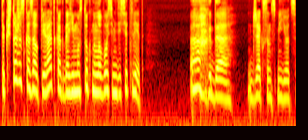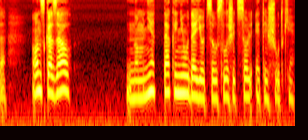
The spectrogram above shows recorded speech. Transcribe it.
«Так что же сказал пират, когда ему стукнуло 80 лет?» «Ах, да», — Джексон смеется. «Он сказал...» Но мне так и не удается услышать соль этой шутки.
